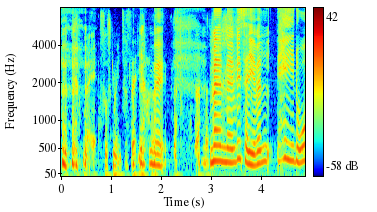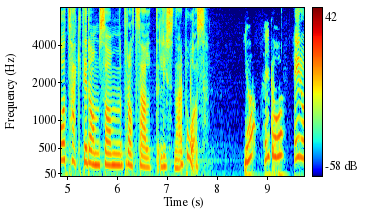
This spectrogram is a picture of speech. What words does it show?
Nej, så ska vi inte säga. Nej. Men vi säger väl hej då och tack till dem som trots allt lyssnar på oss. Ja, hej då! Hej då!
